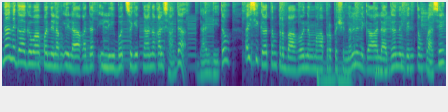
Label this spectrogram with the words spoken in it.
na nagagawa pa nilang ilakad at ilibot sa gitna ng kalsada. Dahil dito ay sikat ang trabaho ng mga profesional na nag-aalaga ng ganitong klase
